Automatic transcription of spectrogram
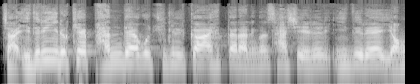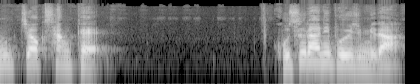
자, 이들이 이렇게 반대하고 죽일까 했다라는 건 사실 이들의 영적 상태 고스란히 보여줍니다.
